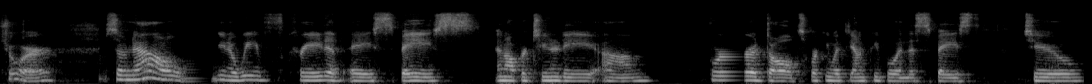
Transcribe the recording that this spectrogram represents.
Sure. So now, you know, we've created a space, an opportunity um, for adults working with young people in this space to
